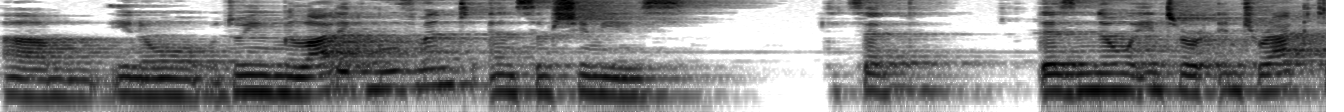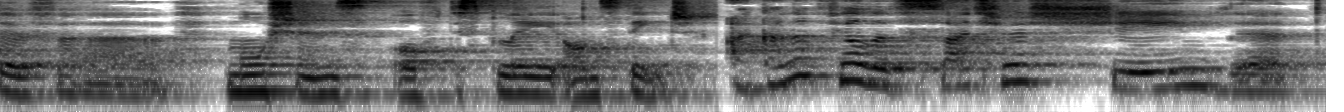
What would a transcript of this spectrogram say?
um, you know, doing melodic movement and some shimmies. That's it there's no inter- interactive uh, motions of display on stage. I kind of feel that's such a shame that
